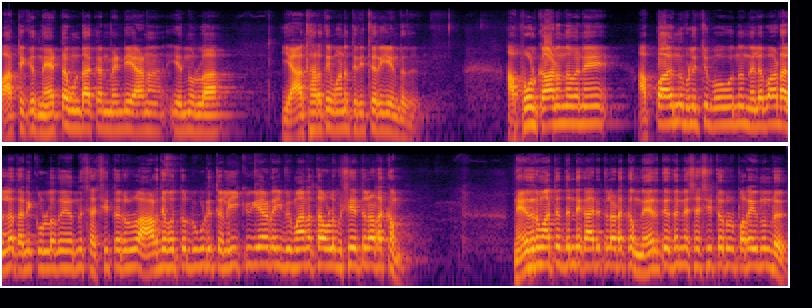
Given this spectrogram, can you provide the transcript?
പാർട്ടിക്ക് നേട്ടമുണ്ടാക്കാൻ വേണ്ടിയാണ് എന്നുള്ള യാഥാർത്ഥ്യമാണ് തിരിച്ചറിയേണ്ടത്. അപ്പോൾ കാണുന്നവനെ അപ്പ എന്ന് വിളിച്ചു പോകുന്ന നിലപാടല്ല തനിക്കുള്ളത് എന്ന് ശശി തരൂർ ആർജവത്തോടു കൂടി തെളിയിക്കുകയാണ് ഈ വിമാനത്താവള വിഷയത്തിലടക്കം. നേതൃമാറ്റത്തിന്റെ കാര്യത്തിലടക്കം നേരത്തെ തന്നെ ശശി തരൂർ പറയുന്നുണ്ട്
